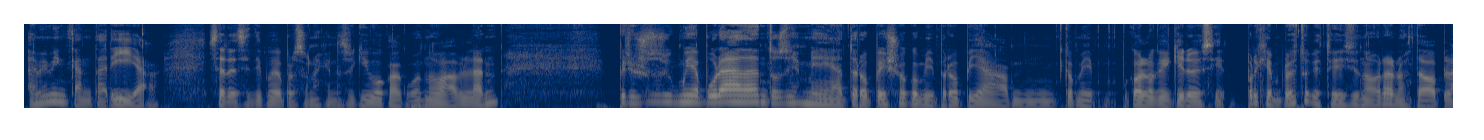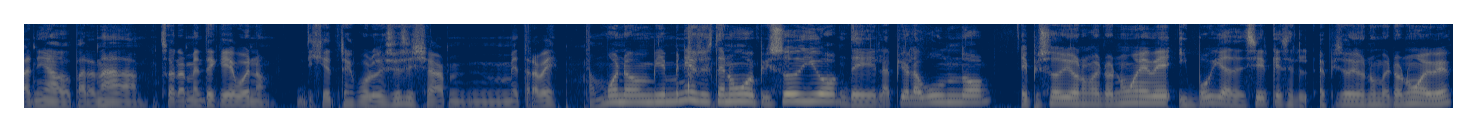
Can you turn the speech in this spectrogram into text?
A mí me encantaría ser ese tipo de personas que no se equivoca cuando hablan. Pero yo soy muy apurada, entonces me atropello con mi propia. Mm, con, con, lo que quiero decir. Por ejemplo, esto que estoy diciendo ahora no estaba planeado para nada. Solamente que, bueno, dije tres boludeces y ya me trabé. Bueno, bienvenidos a este nuevo episodio de La Piola Bundo, episodio número 9. Y voy a decir que es el episodio número 9.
